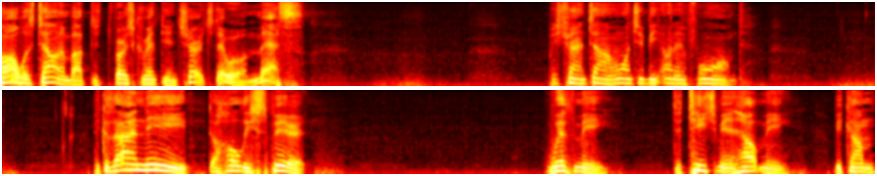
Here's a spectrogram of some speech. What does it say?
Paul was telling about the First Corinthian church. They were a mess. He's trying to tell them, I want you to be uninformed. Because I need the Holy Spirit with me to teach me and help me become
